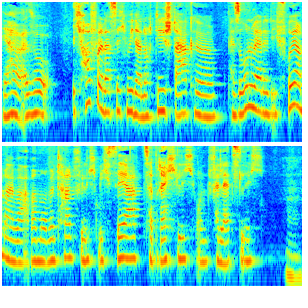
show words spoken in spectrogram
Ja, also ich hoffe, dass ich wieder noch die starke Person werde, die ich früher mal war, aber momentan fühle ich mich sehr zerbrechlich und verletzlich. Hm.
